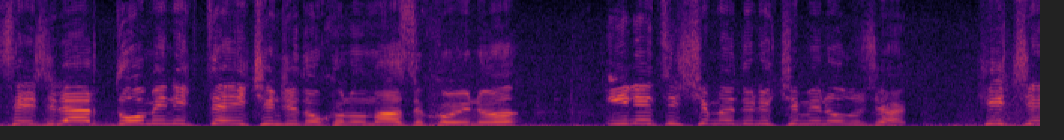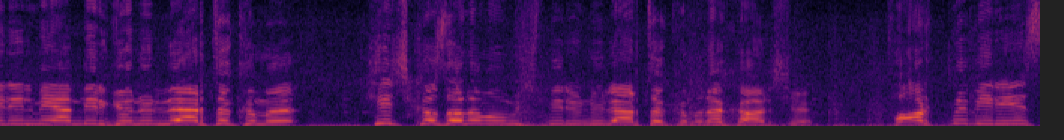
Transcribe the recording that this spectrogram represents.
seyirciler, Dominik'te ikinci dokunulmazlık oyunu. İletişim ödülü kimin olacak? Hiç yenilmeyen bir gönüllüler takımı, hiç kazanamamış bir ünlüler takımına karşı. Farklı bir his,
